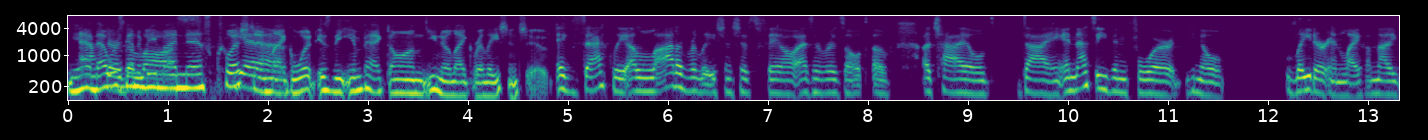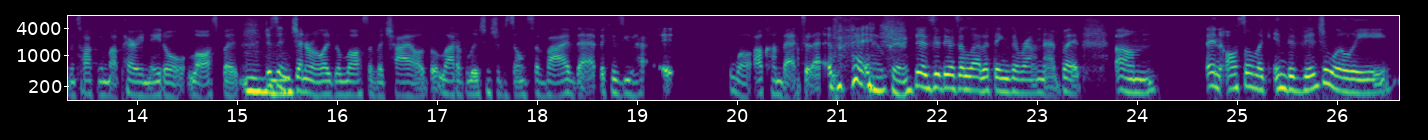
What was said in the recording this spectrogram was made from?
yeah that was going to be my next question yeah. like what is the impact on you know like relationships exactly a lot of relationships fail as a result of a child dying and that's even for you know later in life i'm not even talking about perinatal loss but mm-hmm. just in mm-hmm. general like the loss of a child a lot of relationships don't survive that because you have well, I'll come back to that. okay. There's there's a lot of things around that, but um, and also like individually,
